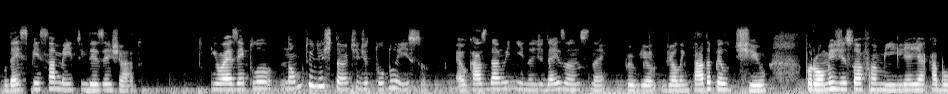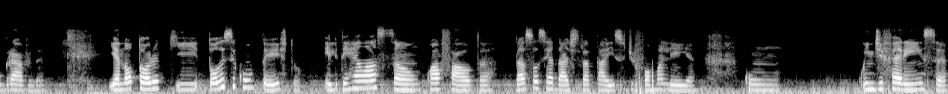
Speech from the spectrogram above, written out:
Mudar esse pensamento indesejado. E um exemplo não muito distante de tudo isso é o caso da menina de 10 anos, né? Foi violentada pelo tio, por homens de sua família e acabou grávida. E é notório que todo esse contexto, ele tem relação com a falta da sociedade tratar isso de forma alheia, com indiferença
